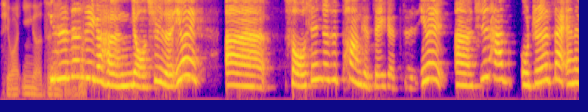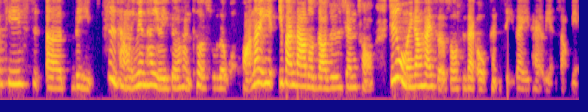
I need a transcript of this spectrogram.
喜欢婴儿？其实这是一个很有趣的，因为呃。首先就是 punk 这个字，因为呃，其实它我觉得在 NFT 市呃里市场里面，它有一个很特殊的文化。那一一般大家都知道，就是先从其实我们刚开始的时候是在 OpenSea 在以太链上面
